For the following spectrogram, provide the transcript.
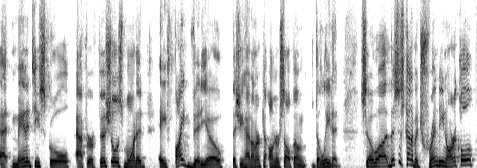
at Manatee School after officials wanted a fight video that she had on her on her cell phone deleted. So uh, this is kind of a trending article.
